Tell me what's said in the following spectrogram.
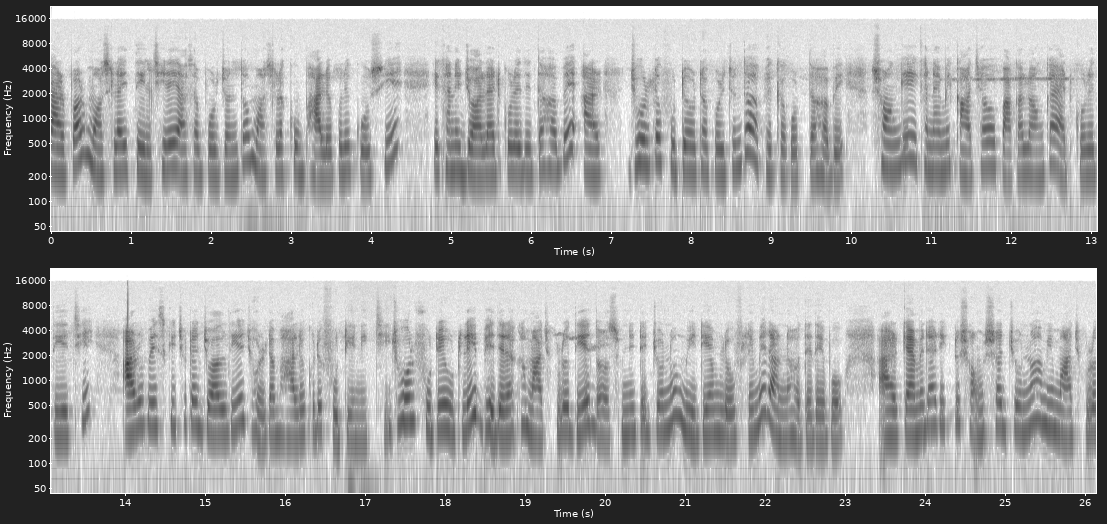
তারপর মশলায় তেল ছিঁড়ে আসা পর্যন্ত মশলা খুব ভালো করে কষিয়ে এখানে জল অ্যাড করে দিতে হবে, আর ঝোলটা ফুটে ওঠা পর্যন্ত অপেক্ষা করতে হবে। সঙ্গে এখানে আমি কাঁচা ও পাকা লঙ্কা অ্যাড করে দিয়েছি। আরও বেশ কিছুটা জল দিয়ে ঝোলটা ভালো করে ফুটিয়ে নিচ্ছি। ঝোল ফুটে উঠলেই ভেজে রাখা মাছগুলো দিয়ে দশ মিনিটের জন্য মিডিয়াম লো ফ্লেমে রান্না হতে দেব। আর ক্যামেরার একটু সমস্যার জন্য আমি মাছগুলো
